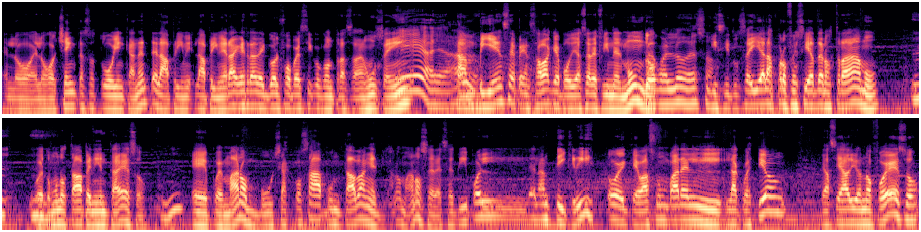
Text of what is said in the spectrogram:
en, los- en los 80 eso estuvo bien candente, la, prim- la primera guerra del Golfo Pérsico contra Saddam Hussein, Yeah, ya, también se pensaba que podía ser el fin del Me mundo. acuerdo de eso. Y si tú seguías las profecías de Nostradamus, porque todo el mundo estaba pendiente a eso, eh, pues, mano, muchas cosas apuntaban el diablo, mano, será ese tipo el, el anticristo, el que va a zumbar el- la cuestión. Gracias a Dios no fue eso.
